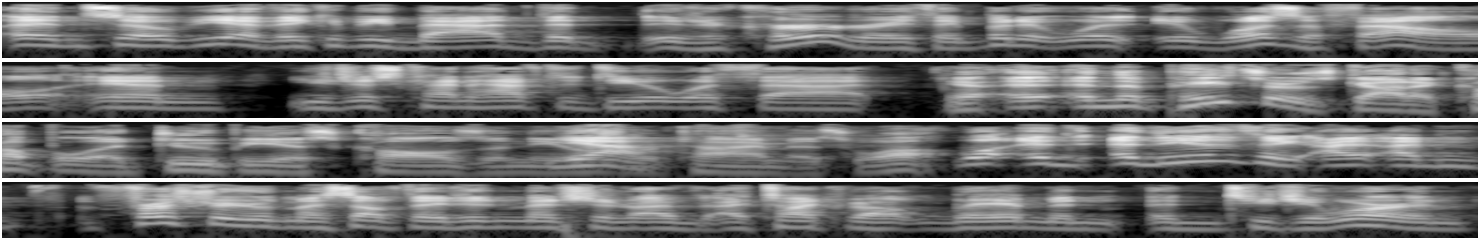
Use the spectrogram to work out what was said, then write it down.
And so yeah, they could be mad that it occurred or anything, but it was it was a foul, and you just kind of have to deal with that. Yeah, and, and, the Pacers got a couple of dubious calls in the yeah. overtime as well. Well, and, and the other thing, I, am frustrated with myself. They didn't mention. I, I talked about Lamb and, and T.J. Warren,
